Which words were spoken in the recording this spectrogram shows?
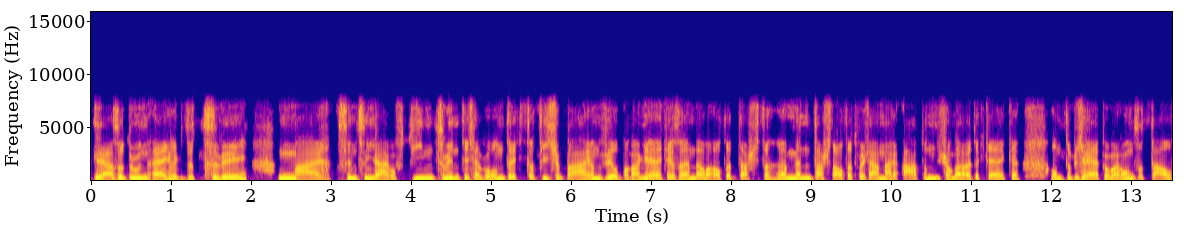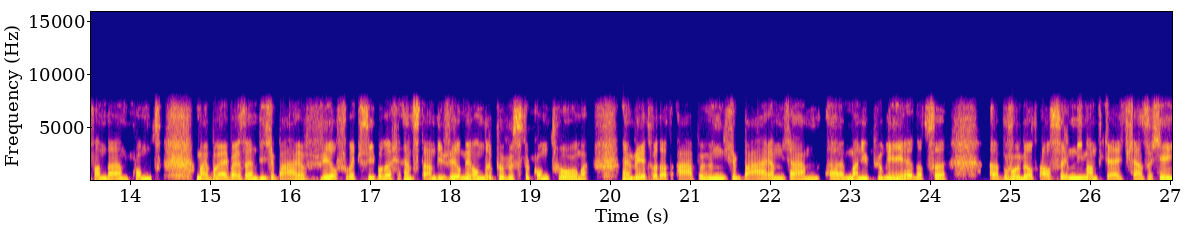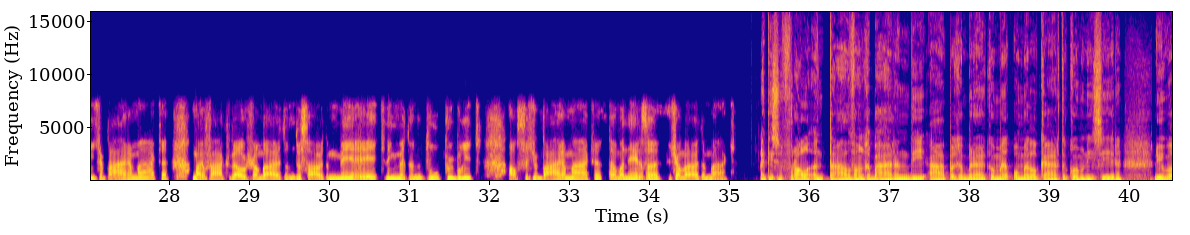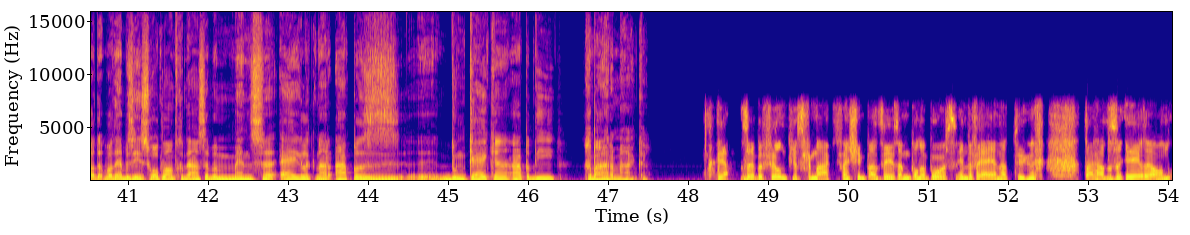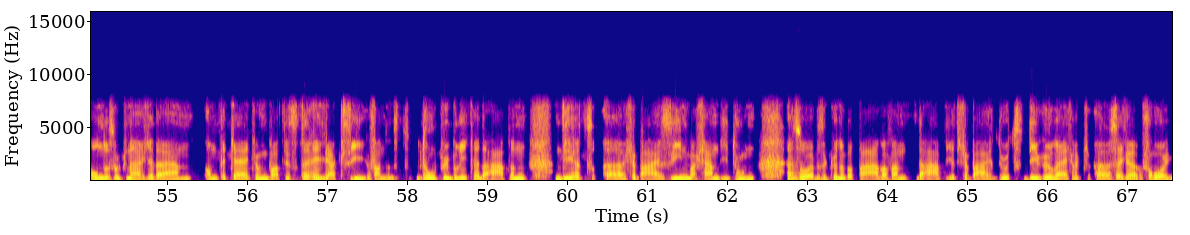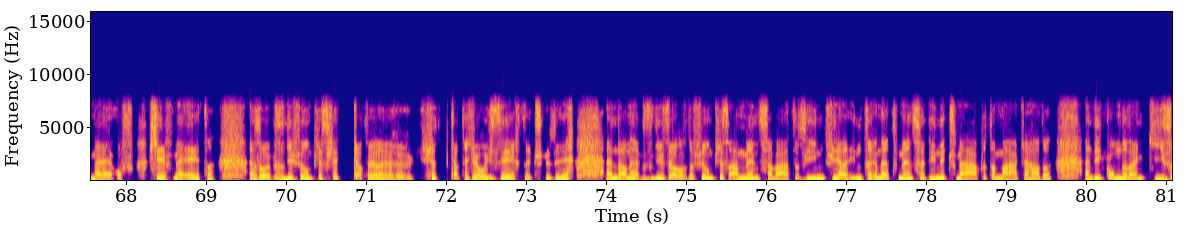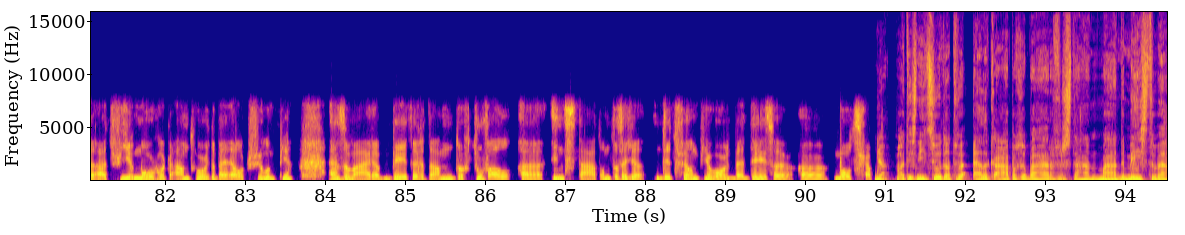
Ja, ze doen eigenlijk de twee. Maar sinds een jaar of 10, 20 hebben we ontdekt dat die gebaren veel belangrijker zijn dan we altijd dachten. Men dacht altijd, we gaan naar apengeluiden kijken om te begrijpen waar onze taal vandaan komt. Maar blijkbaar zijn die gebaren veel flexibeler en staan die veel meer onder bewuste controle. En weten we dat apen hun gebaren gaan uh, manipuleren. Dat ze uh, bijvoorbeeld als er niemand kijkt, gaan ze geen gebaren maken, maar vaak wel geluiden. Dus ze meer rekening met hun doelpubliek als ze gebaren maken dan wanneer ze geluiden maken. Het is vooral een taal van gebaren die apen gebruiken om met, elkaar te communiceren. Nu, wat, wat hebben ze in Schotland gedaan? Ze hebben mensen eigenlijk naar apen doen kijken, apen die gebaren maken. Ja, ze hebben filmpjes gemaakt van chimpansees en bonobo's in de vrije natuur. Daar hadden ze eerder al een onderzoek naar gedaan om te kijken wat is de reactie van het doelpubliek, de apen die het uh, gebaar zien, wat gaan die doen. En zo hebben ze kunnen bepalen van de aap die het gebaar doet, die wil eigenlijk uh, zeggen vrooi mij of geef mij eten. En zo hebben ze die filmpjes gecategoriseerd, excuseer. En dan hebben ze diezelfde filmpjes aan mensen laten zien via internet, mensen die niks met apen te maken hadden. En die konden dan kiezen uit vier mogelijke antwoorden bij elk filmpje. En ze waren beter dan door toeval uh, in staat om te zeggen: dit filmpje hoort bij deze uh, boodschap. Ja, maar het is niet zo dat we elk apengebaar verstaan, maar de meeste wel.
